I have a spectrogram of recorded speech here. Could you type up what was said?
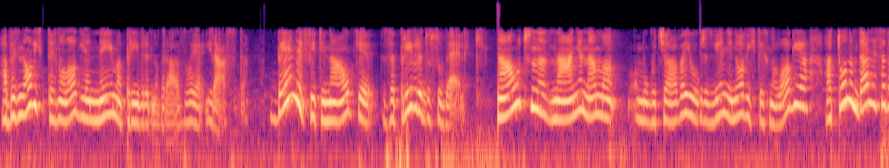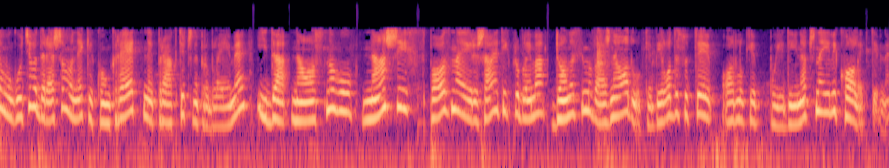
a bez novih tehnologija nema privrednog razvoja i rasta. Benefiti nauke za privredu su veliki. Naučna znanja nama omogućavaju razvijanje novih tehnologija, a to nam dalje sad omogućava da rešavamo neke konkretne, praktične probleme i da na osnovu naših spoznaja i rešavanja tih problema donosimo važne odluke, bilo da su te odluke pojedinačne ili kolektivne.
